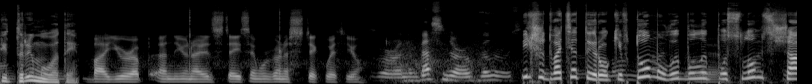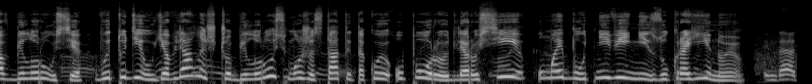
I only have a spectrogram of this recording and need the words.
підтримувати. Більше 20 років тому ви були послом США в Білорусі. Ви тоді уявляли, що Білорусь може стати такою опорою для Росії у майбутній війні з Україною. In that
